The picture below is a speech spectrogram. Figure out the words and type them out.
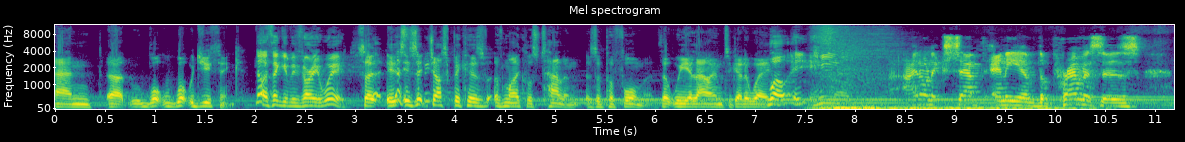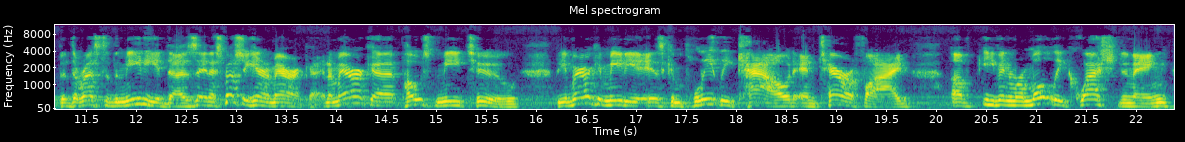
and uh, what, what would you think? No, I think it'd be very weird. So Let's is, is it be- just because of Michael's talent as a performer that we allow him to get away? Well, he. I don't accept any of the premises that the rest of the media does, and especially here in America. In America, post Me Too, the American media is completely cowed and terrified of even remotely questioning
